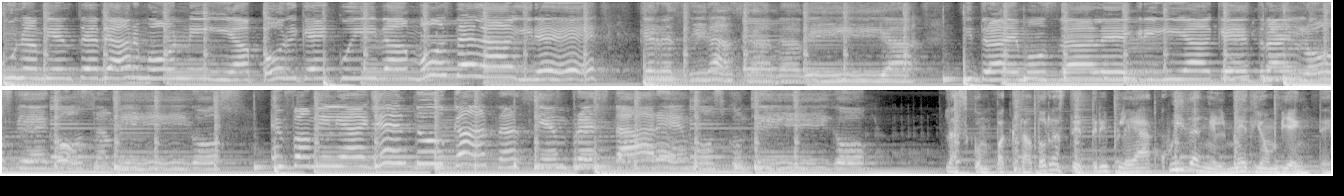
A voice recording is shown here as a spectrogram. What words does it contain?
un ambiente de armonía porque cuidamos del aire que respiras cada día y traemos la alegría que traen los viejos amigos. En familia y en tu Las compactadoras de AAA cuidan el medio ambiente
